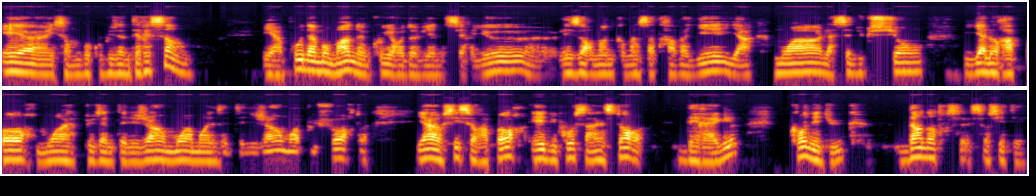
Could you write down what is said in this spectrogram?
Et euh, ils sont beaucoup plus intéressants. Et à bout d'un moment, d'un coup, ils redeviennent sérieux. Euh, les hormones commencent à travailler. Il y a moi, la séduction. Il y a le rapport, moi plus intelligent, moi moins intelligent, moi plus forte. Il y a aussi ce rapport, et du coup, ça instaure des règles qu'on éduque dans notre société.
